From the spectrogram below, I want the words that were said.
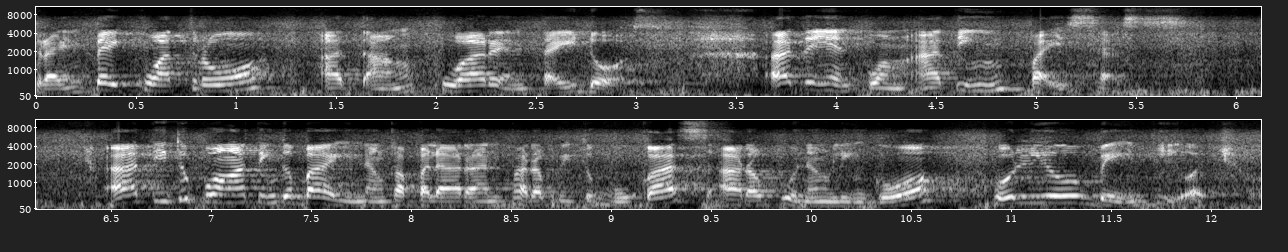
34 at ang 42. At ayan po ang ating Pisces. At ito po ang ating gabay ng kapalaran para po ito bukas, araw po ng linggo, Hulyo 28.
